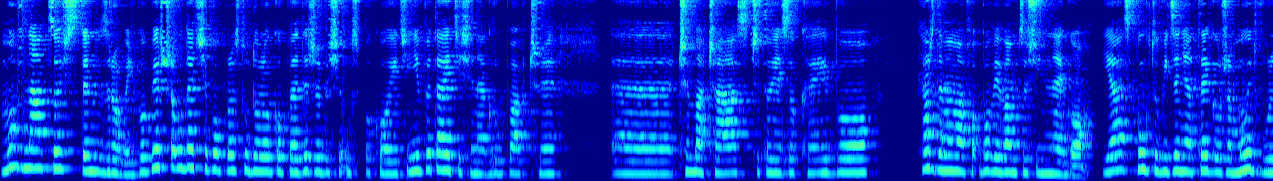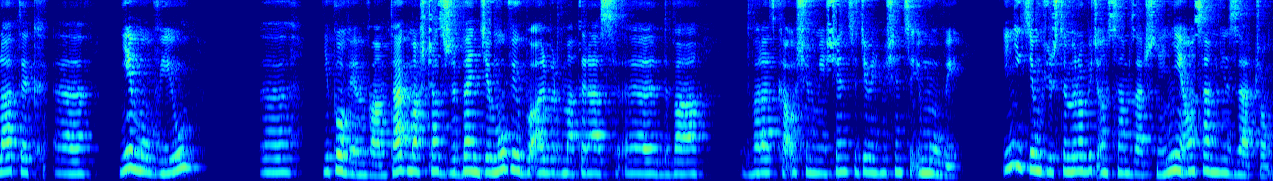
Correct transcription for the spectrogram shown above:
można coś z tym zrobić. Po pierwsze, udać się po prostu do logopedy, żeby się uspokoić i nie pytajcie się na grupach, czy, e, czy ma czas, czy to jest ok, bo każda mama powie Wam coś innego. Ja z punktu widzenia tego, że mój dwulatek e, nie mówił, e, nie powiem Wam, tak? Masz czas, że będzie mówił, bo Albert ma teraz e, dwa, dwa latka, 8 miesięcy, 9 miesięcy i mówi. I nic nie musisz z tym robić, on sam zacznie. Nie, on sam nie zaczął.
